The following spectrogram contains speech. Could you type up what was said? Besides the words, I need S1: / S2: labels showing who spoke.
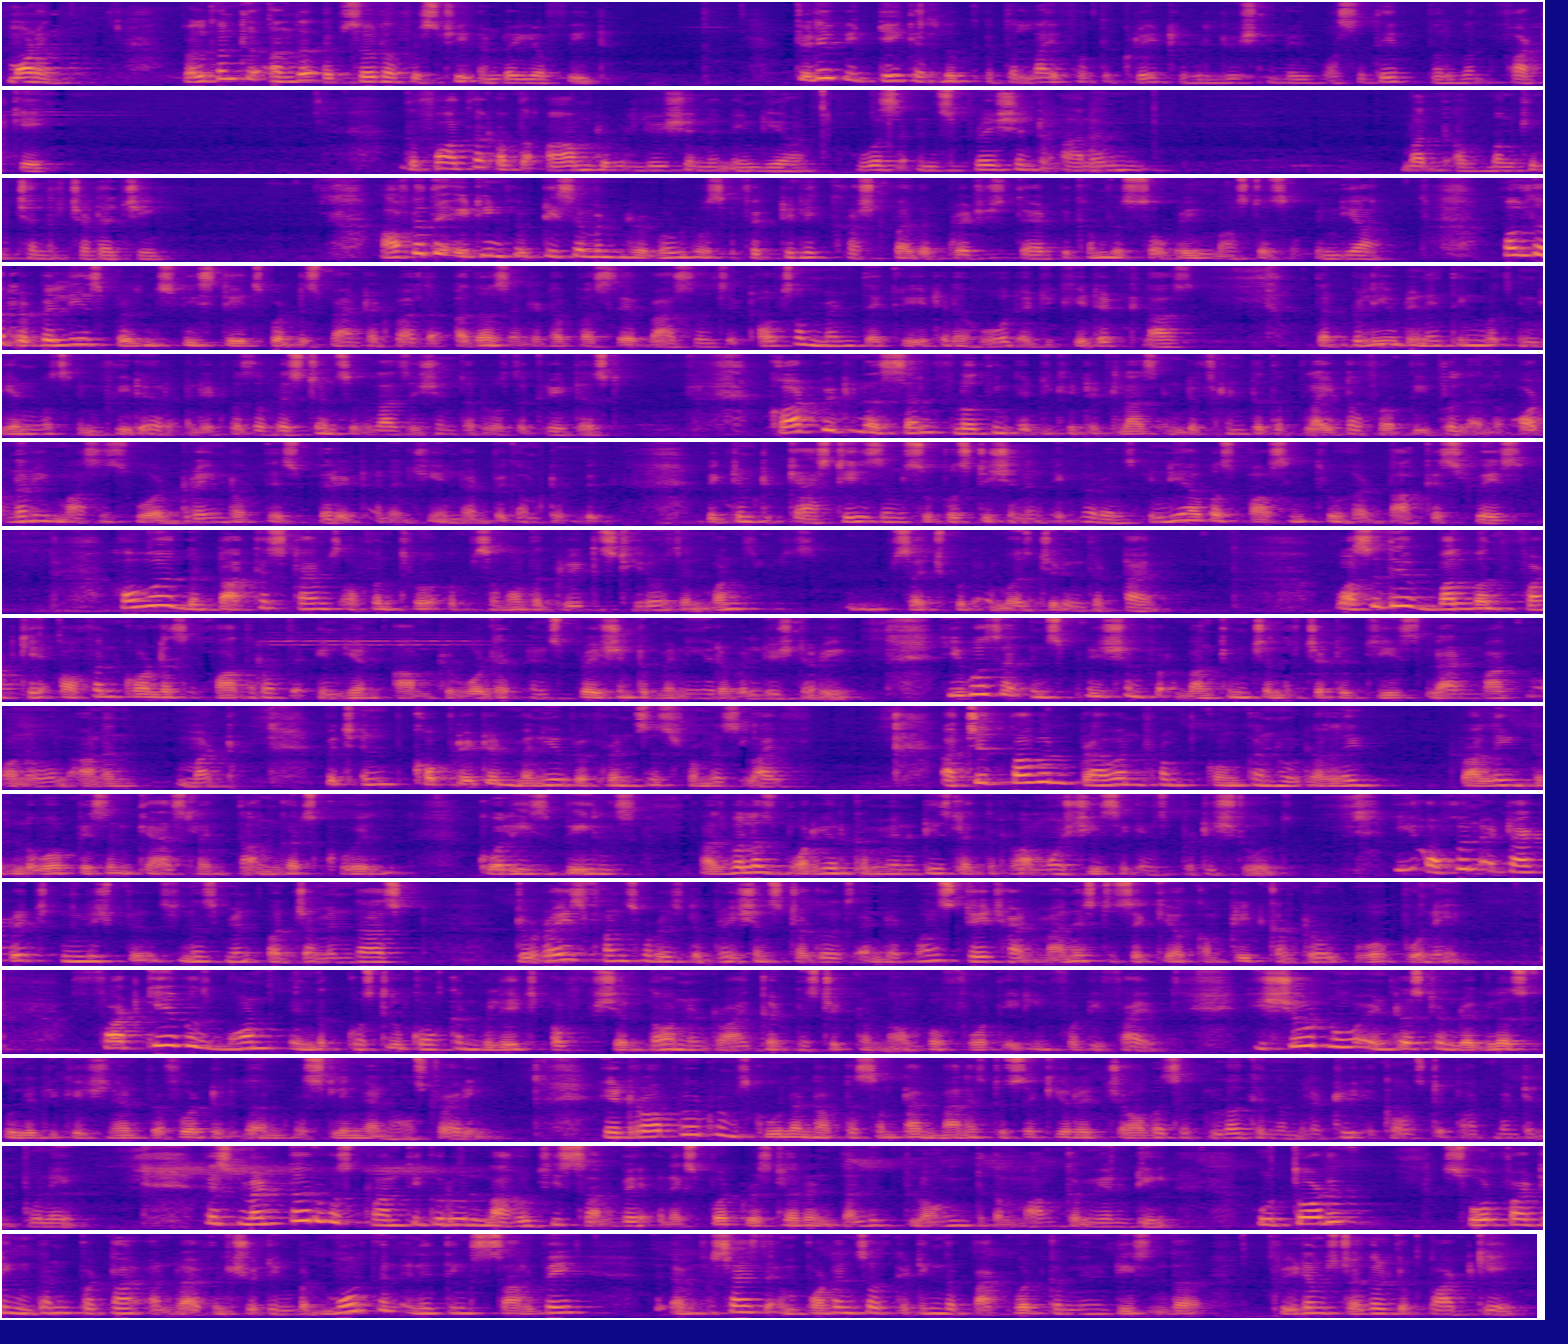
S1: Morning. Welcome to another episode of History Under Your Feet. Today we take a look at the life of the great revolutionary Vasudev Balwant Phadke, the father of the armed revolution in India, who was an inspiration to Anand Math of Bankim Chandra Chatterjee. After the 1857 revolt was effectively crushed by the British, they had become the sovereign masters of India. All the rebellious princely states were disbanded while the others ended up as their vassals. It also meant they created a whole educated class that believed anything was Indian was inferior and it was the Western civilization that was the greatest. Caught between a self-loathing educated class indifferent to the plight of her people and the ordinary masses who were drained of their spirit energy and had become to victim to casteism, superstition and ignorance, India was passing through her darkest phase. However, the darkest times often throw up some of the greatest heroes and one such would emerge during that time. Vasudev Balwant Phadke, often called as the father of the Indian armed revolt and inspiration to many revolutionary, he was an inspiration for Bankim Chandra Chatterjee's landmark novel Anand Math, which incorporated many references from his life. A Chitpavan Brahmin from Konkan, who rallied, rallied the lower peasant caste like Dhangars, Kolis, Bhils, as well as warrior communities like the Ramoshis against British rule. He often attacked rich English businessmen or jamindars to raise funds for his liberation struggles and at one stage had managed to secure complete control over Pune. Phadke was born in the coastal Konkan village of Shirdhon in Raigad district on November 4, 1845. He showed no interest in regular school education and preferred to learn wrestling and horse riding. He dropped out from school and after some time managed to secure a job as a clerk in the military accounts department in Pune. His mentor was Kranti Guru Lahuji Salve, an expert wrestler and Dalit belonging to the Mang community, who taught him sword fighting, then pata and rifle shooting. But more than anything, Salve emphasized the importance of getting the backward communities in the freedom struggle to Phadke.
